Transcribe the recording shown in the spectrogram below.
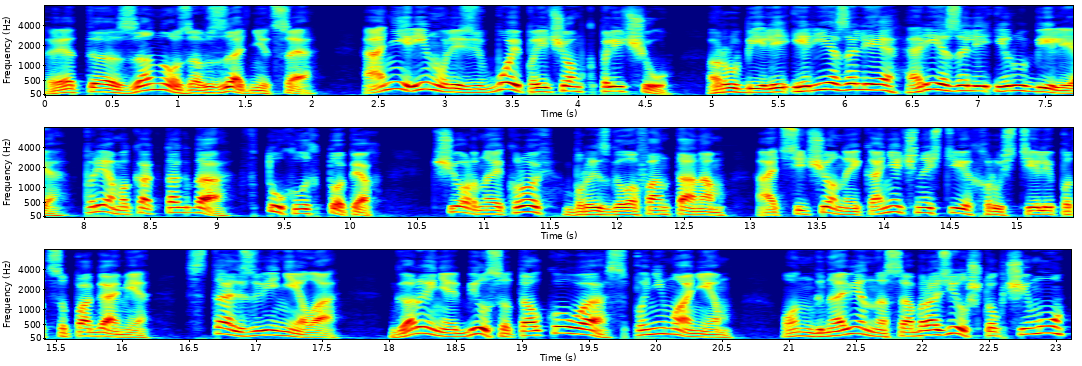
«Это заноза в заднице». Они ринулись в бой плечом к плечу. Рубили и резали, резали и рубили, прямо как тогда, в тухлых топях. Черная кровь брызгала фонтаном, отсеченные конечности хрустели под сапогами. Сталь звенела. Горыня бился толково, с пониманием. Он мгновенно сообразил, что к чему,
